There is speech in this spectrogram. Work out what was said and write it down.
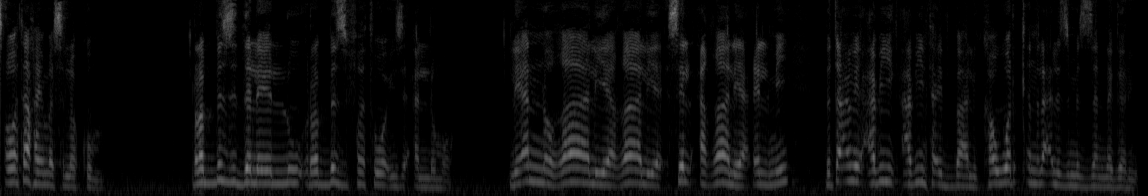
ፀወታ ከይመስለኩም ረቢ ዝደለየሉ ረቢ ዝፈትዎ እዩ ዝዐልሞ لأن اي سلع غالي علمي بعم عبي ت ل ك ورق نلعل زمز نري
